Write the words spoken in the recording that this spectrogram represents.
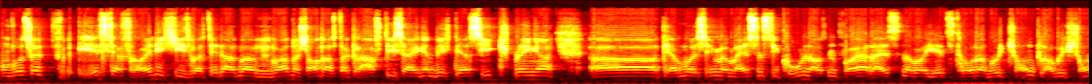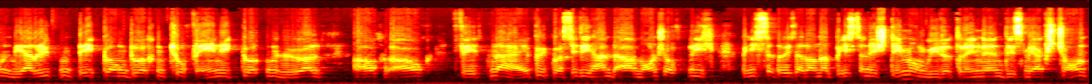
und was halt jetzt erfreulich ist, weißt du, da man, wir waren schon, dass der Kraft ist eigentlich der Siegspringer, äh, der muss immer meistens die Kohlen aus dem Feuer reißen, aber jetzt hat er halt schon, glaube ich, schon mehr Rückendeckung durch den Joe Fänig, durch den Hörl, auch, auch Fettner, Heibel, quasi die haben auch mannschaftlich besser, da ist auch dann eine bessere Stimmung wieder drinnen, das merkst du schon.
